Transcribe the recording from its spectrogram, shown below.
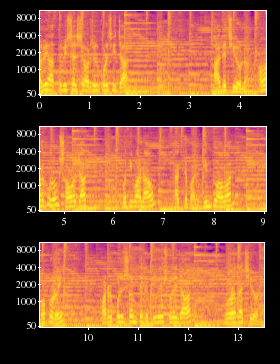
আমি আত্মবিশ্বাসী অর্জন করেছি যা আগে ছিল না। আমার কোনো সহজাত প্রতিভা নাও থাকতে পারে, কিন্তু আমার কখনোই কঠোর পরিশ্রম থেকে দূরে সরে যাওয়ার প্রবণতা ছিল না।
